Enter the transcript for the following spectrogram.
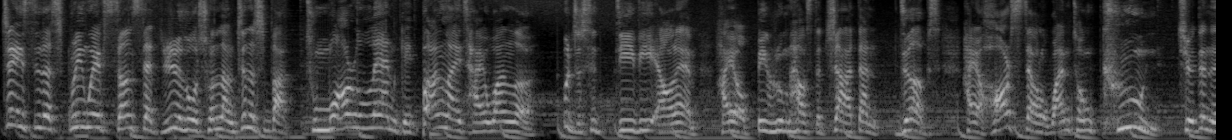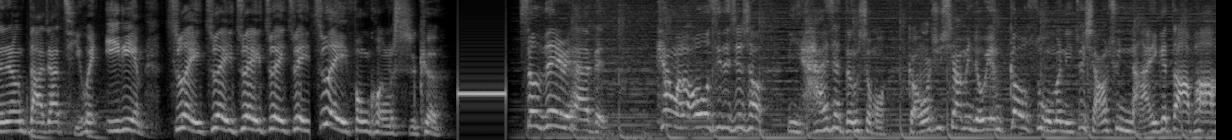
这一次的 Spring Wave Sunset 日落春浪真的是把 Tomorrowland 给搬来台湾了。不只是 DVLM，还有 Big Room House 的炸弹 Dubs，还有 Hardstyle 的顽童 Coon，绝对能让大家体会 EDM 最最最最最最疯狂的时刻。So there you have it。看完了 OOC 的介绍，你还在等什么？赶快去下面留言告诉我们你最想要去哪一个大趴，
